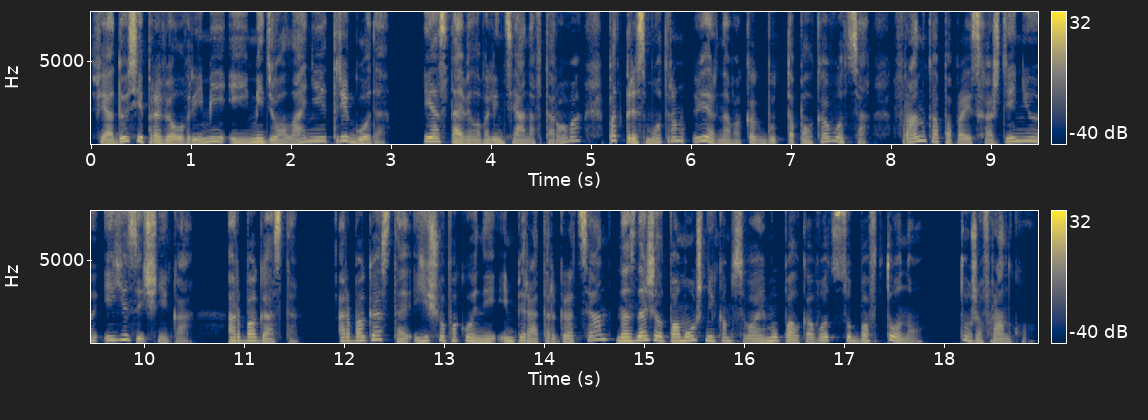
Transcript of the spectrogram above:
Феодосий провел в Риме и Медиолании три года, и оставила Валентиана II под присмотром верного, как будто полководца, франка по происхождению и язычника, Арбагаста. Арбагаста, еще покойный император Грациан, назначил помощником своему полководцу Бафтону, тоже франку.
